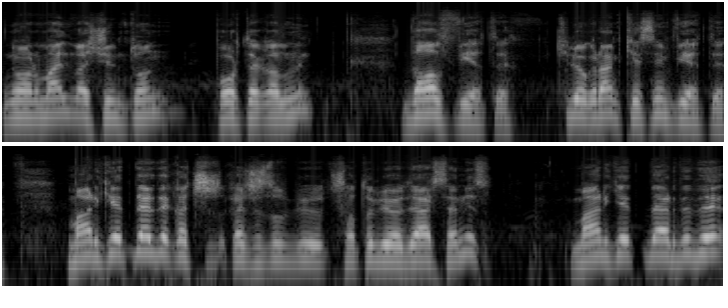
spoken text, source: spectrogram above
Normal Washington portakalının dal fiyatı, kilogram kesim fiyatı. Marketlerde kaç, kaç satılıyor, derseniz marketlerde de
